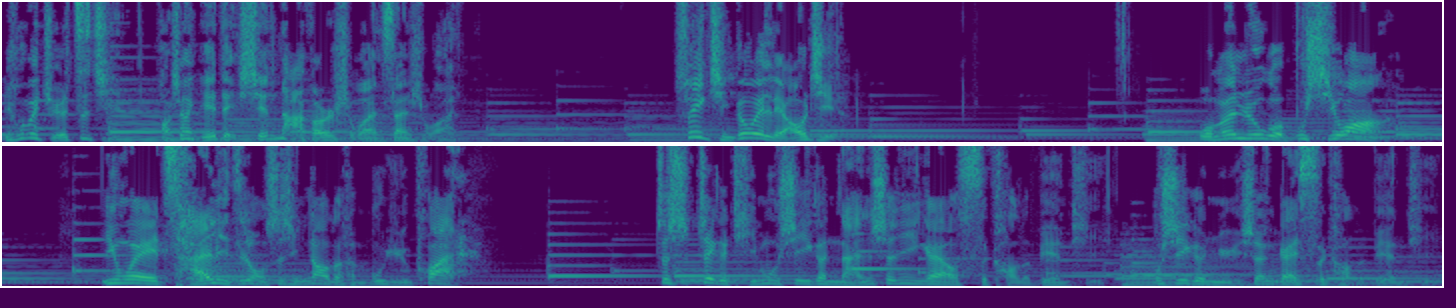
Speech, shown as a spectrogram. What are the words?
你会不会觉得自己好像也得先拿个二十万、三十万？所以，请各位了解，我们如果不希望因为彩礼这种事情闹得很不愉快，这是这个题目是一个男生应该要思考的辩题，不是一个女生该思考的辩题。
